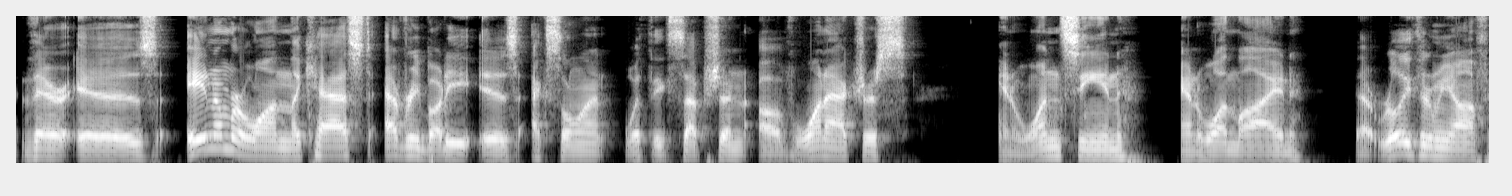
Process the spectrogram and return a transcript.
There is a number one, the cast, everybody is excellent, with the exception of one actress and one scene and one line that really threw me off,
